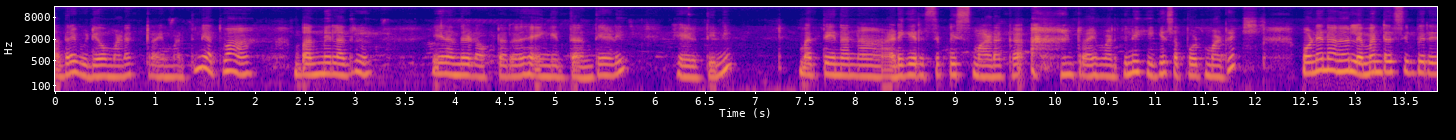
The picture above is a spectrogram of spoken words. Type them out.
ಆದರೆ ವಿಡಿಯೋ ಮಾಡೋಕ್ಕೆ ಟ್ರೈ ಮಾಡ್ತೀನಿ. ಅಥವಾ ಬಂದಮೇಲಾದರೂ ಏನಂದರೆ ಡಾಕ್ಟರ್ ಹೆಂಗಿತ್ತು ಅಂತೇಳಿ ಹೇಳ್ತೀನಿ. ಮತ್ತು ನಾನು ಅಡುಗೆ ರೆಸಿಪೀಸ್ ಮಾಡೋಕ್ಕೆ ಟ್ರೈ ಮಾಡ್ತೀನಿ. ಹೀಗೆ ಸಪೋರ್ಟ್ ಮಾಡಿರಿ. ಮೊನ್ನೆ ನಾನು ಲೆಮನ್ ರೆಸಿಪಿ ರೇ,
